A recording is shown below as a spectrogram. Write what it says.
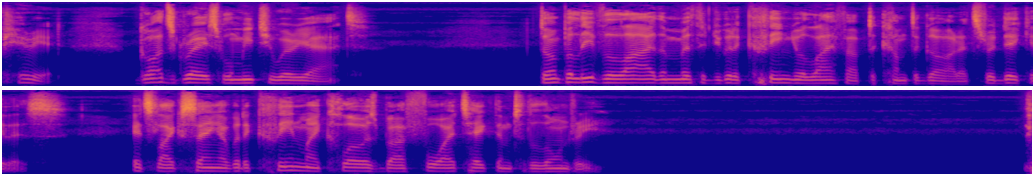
Period. God's grace will meet you where you're at. Don't believe the lie, the myth that you've got to clean your life up to come to God. It's ridiculous. It's like saying, I've got to clean my clothes before I take them to the laundry.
